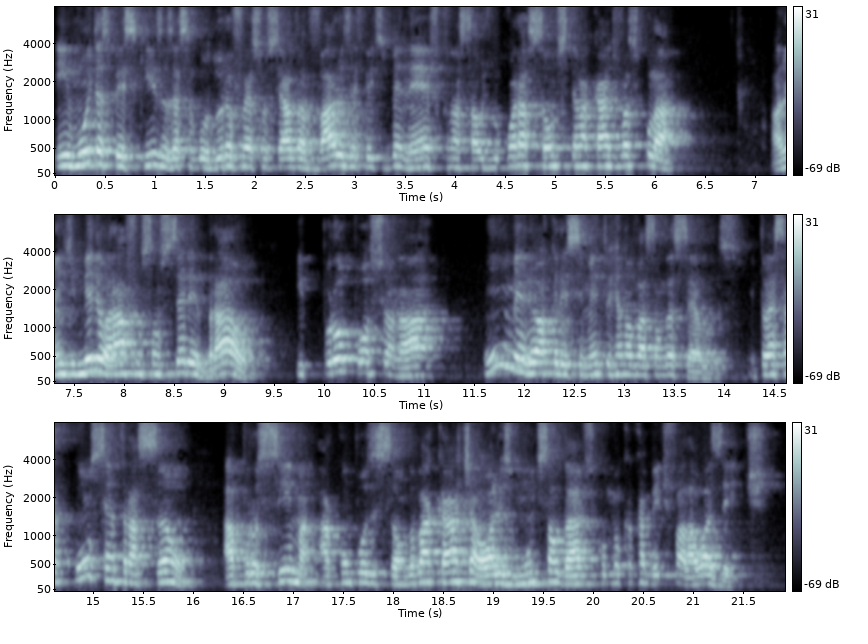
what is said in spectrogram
Em muitas pesquisas, essa gordura foi associada a vários efeitos benéficos na saúde do coração do sistema cardiovascular, além de melhorar a função cerebral e proporcionar um melhor crescimento e renovação das células. Então, essa concentração aproxima a composição do abacate a óleos muito saudáveis, como eu acabei de falar, o azeite.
